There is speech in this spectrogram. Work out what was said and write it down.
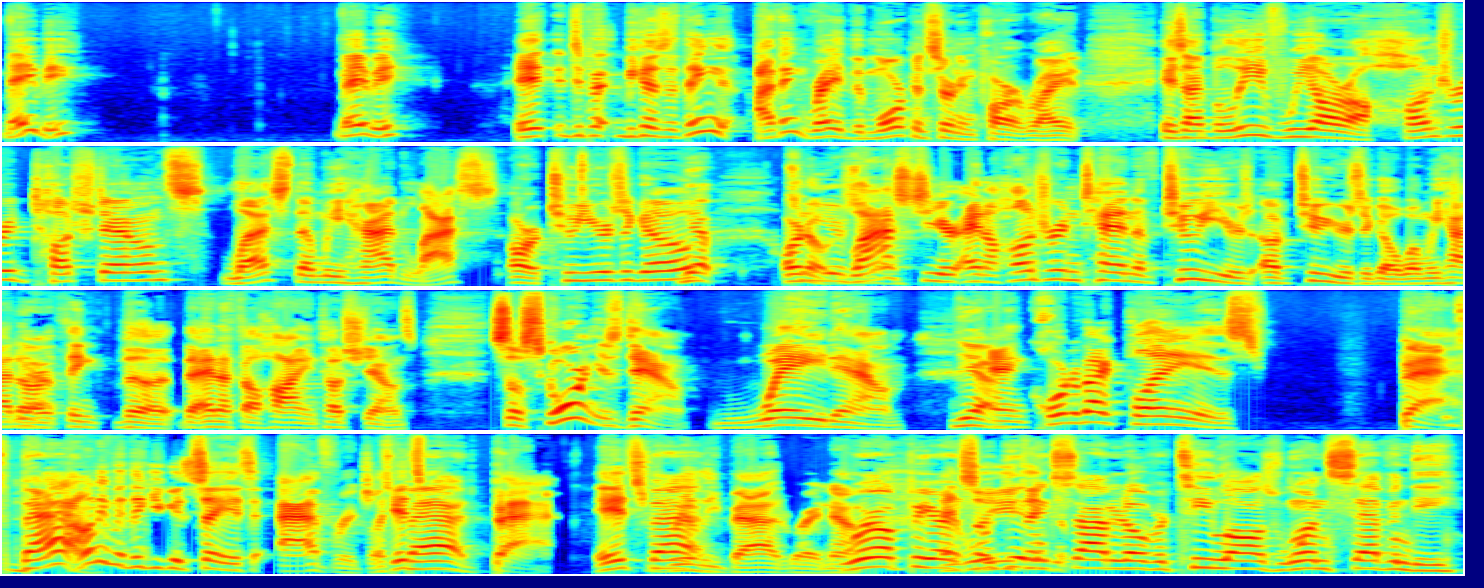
maybe, maybe. It, it dep- because the thing I think Ray, the more concerning part, right, is I believe we are a hundred touchdowns less than we had last or two years ago. Yep, Or two no, last year and 110 of two years of two years ago when we had our I think the the NFL high in touchdowns. So scoring is down, way down. Yeah. And quarterback play is bad. It's bad. I don't even think you could say it's average. Like It's it's, bad. bad. It's bad. really bad right now. We're up here. And so we're you getting think- excited over T Law's 170.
